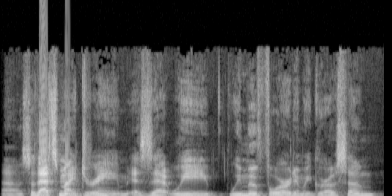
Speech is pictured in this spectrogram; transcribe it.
Uh, so that's my dream is that we we move forward and we grow some,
